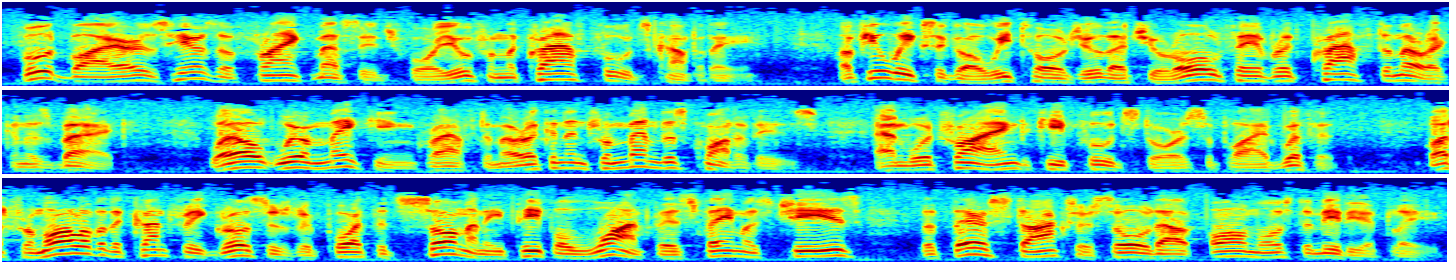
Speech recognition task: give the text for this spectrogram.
Food buyers, here's a frank message for you from the Kraft Foods Company. A few weeks ago, we told you that your old favorite Kraft American is back. Well, we're making Kraft American in tremendous quantities, and we're trying to keep food stores supplied with it. But from all over the country, grocers report that so many people want this famous cheese that their stocks are sold out almost immediately.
